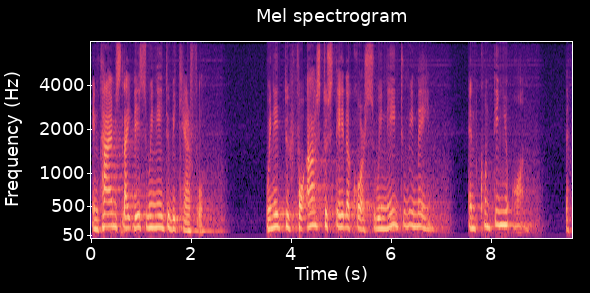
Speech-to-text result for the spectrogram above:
in times like this, we need to be careful. We need to, for us to stay the course, we need to remain and continue on that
